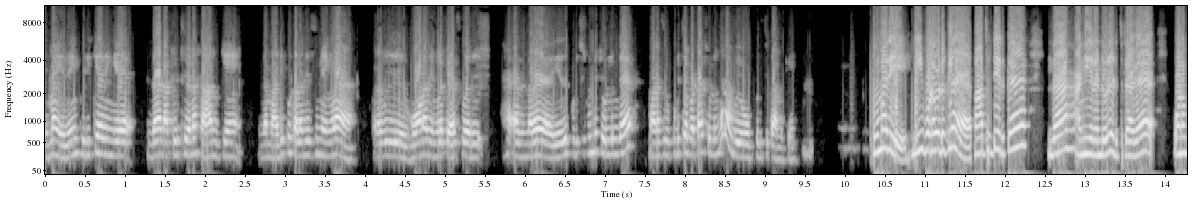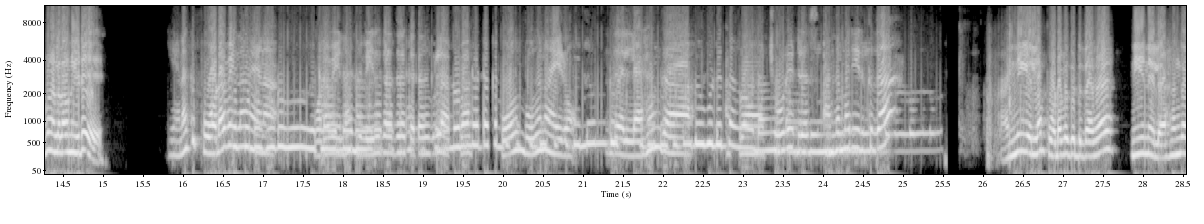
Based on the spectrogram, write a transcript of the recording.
ஏமா எதையும் பிடிக்காதீங்க. இந்த நான் பிடிச்சி வேணா காமிக்கேன். இந்த மடிப்பு கலந்துச்சுன்னு வைங்களேன். பிறகு ஓனர் எங்களை பேசுவாரு. அதனால எது பிடிச்சிருந்து சொல்லுங்க. மனசுக்கு பிடிச்சப்பட்டா சொல்லுங்க. நான் பிடிச்சு காமிக்கேன் குமரி நீ புடவை எடுக்கல? பாத்துட்டே இருக்க. இந்த அண்ணி ரெண்டு பேரும் எடுத்துட்டாங்க. உனக்கும் நல்லதா ஒண்ணு எடு. எனக்கு புடவை எல்லாம் வேணாம். புடவை எல்லாம் இந்த வெயில் காலத்துல கெட்டதுக்குள்ள அப்பா போதும் போதும் ஆயிரும் இந்த லெஹங்கா அப்புறம் சூடி ட்ரெஸ் அந்த மாதிரி இருக்குதா? அண்ணி எல்லாம் புடவை கட்டுதாக நீ என்ன லெஹங்கா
